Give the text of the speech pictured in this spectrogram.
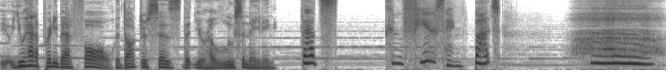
You, had a pretty bad fall. The doctor says that you're hallucinating. That's confusing, but ah,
